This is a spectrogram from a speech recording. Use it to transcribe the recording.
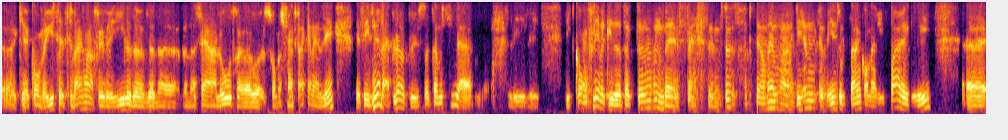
euh, qu'on a eu cet hiver en février d'un océan à l'autre euh, sur le chemin de fer canadien, c'est venu rappeler un peu ça, comme si les, conflits avec les Autochtones, c'est une de éternelle rengaine qui revient tout le temps, qu'on n'arrive pas à régler. Euh,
